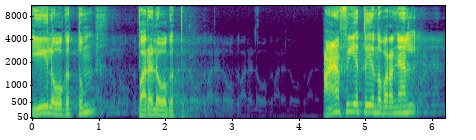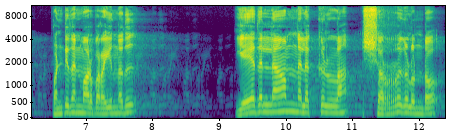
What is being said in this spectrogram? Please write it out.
ഈ ലോകത്തും പരലോകത്തും. ആഫിയത്ത് എന്ന് പറഞ്ഞാൽ പണ്ഡിതന്മാർ പറയുന്നത് ഏതെല്ലാം നിലക്കുള്ള ഷറുകളുണ്ടോ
